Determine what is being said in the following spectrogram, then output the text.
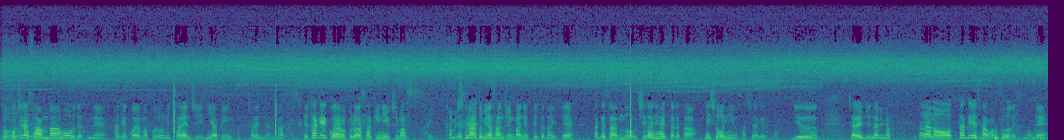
こちら3番ホールですね、竹小山プロにチャレンジ、ニアピンチャレンジになります。で竹小山プロが先に打ちます。でその後皆さん順番に打っていただいて、竹さんの内側に入った方に商品を差し上げるというチャレンジになります。ただあの、竹さんはプロですので、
